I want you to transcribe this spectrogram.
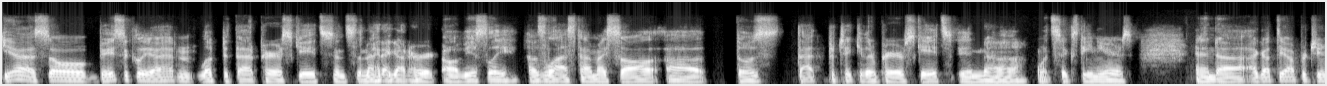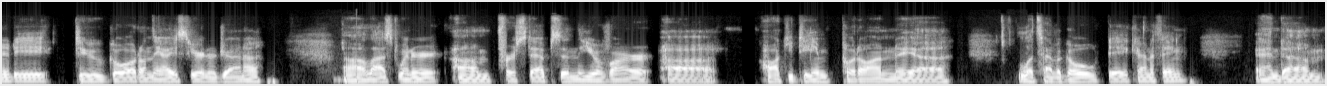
Yeah, so basically, I hadn't looked at that pair of skates since the night I got hurt. Obviously, that was the last time I saw uh, those that particular pair of skates in uh, what 16 years, and uh, I got the opportunity to go out on the ice here in Regina uh, last winter. Um, first steps in the U of R uh, hockey team put on a uh, let's have a go day kind of thing, and um,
